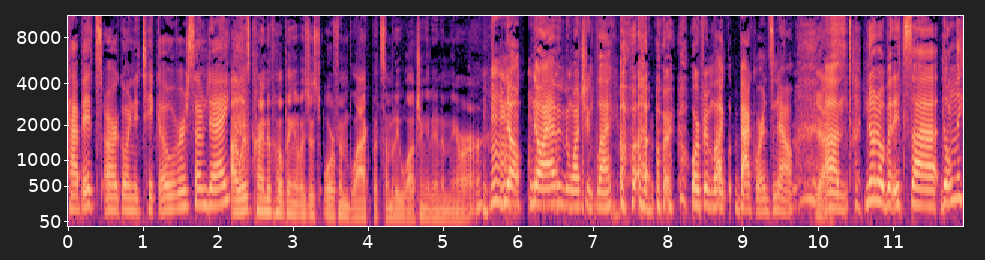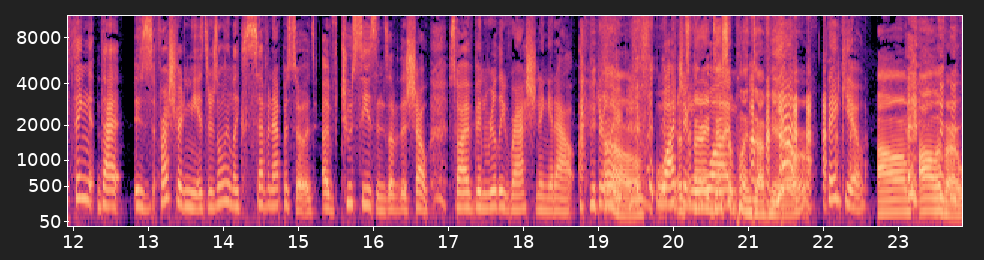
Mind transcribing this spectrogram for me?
habits are going to take over someday. I was kind of hoping it was just Orphan Black, but somebody watching it in a mirror. no, no, I haven't been watching Black or Orphan Black backwards now. Yes. Um, no, no, but it's uh, the only thing that is frustrating me is there's only like seven episodes of two seasons of the show, so I've been really rationing it out. I've been really Oh, watching it's very one. disciplined of you. Yeah, thank you. Um, Oliver,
